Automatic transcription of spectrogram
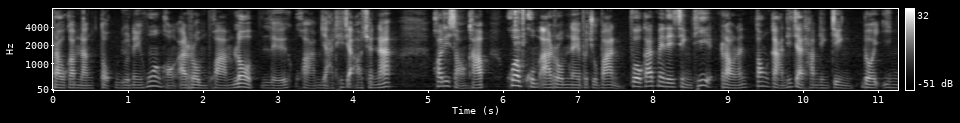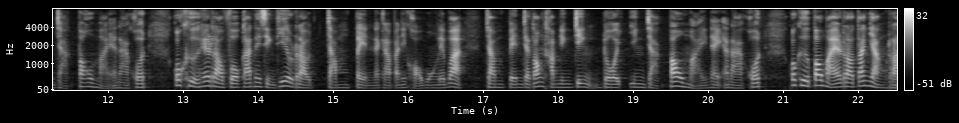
เรากำลังตกอยู่ในห่วงของอารมณ์ความโลภหรือความอยากที่จะเอาชนะ ข้อที่ 2 ครับ ควบคุมอารมณ์ในปัจจุบัน โฟกัสไปในสิ่งที่เรานั้นต้องการที่จะทำจริง ๆ โดยอิงจากเป้าหมายอนาคต ก็คือให้เราโฟกัสในสิ่งที่เราจำเป็นนะครับ อันนี้ขอวงเล็บว่าจำเป็นจะต้องทำจริง ๆ โดยอิงจากเป้าหมายในอนาคต ก็คือเป้าหมายเราตั้งอย่างไร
